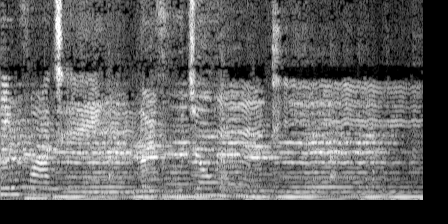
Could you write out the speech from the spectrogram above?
烟花情泪苦中甜。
